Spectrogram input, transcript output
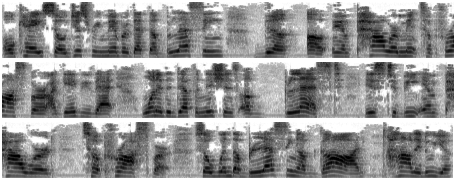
Okay, so just remember that the blessing, the uh, empowerment to prosper, I gave you that. One of the definitions of blessed is to be empowered to prosper. So when the blessing of God, hallelujah,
